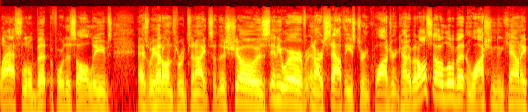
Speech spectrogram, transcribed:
last little bit before this all leaves as we head on through tonight. So this shows anywhere in our southeastern quadrant kind of, but also a little bit in Washington County,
